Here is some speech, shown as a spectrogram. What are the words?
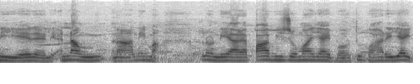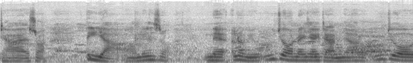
နေရဲတယ်လေအနောက်နားလေးမှာအဲ့လိုနေရတယ်ပါပြီဆိုမှရိုက်ပေါ့သူဘာတွေရိုက်ထားရဲဆိုတာသိရအောင်လေဆိုတော့နဲ့အဲ့လိုမျိုးဥကျော်နဲ့ရိုက်တာများတော့ဥကျော်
